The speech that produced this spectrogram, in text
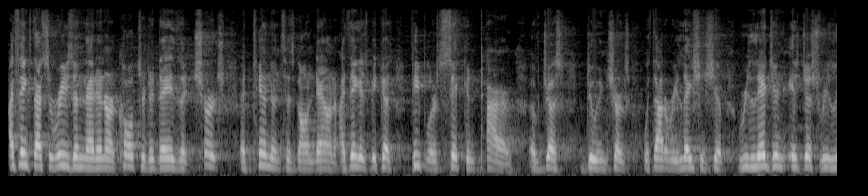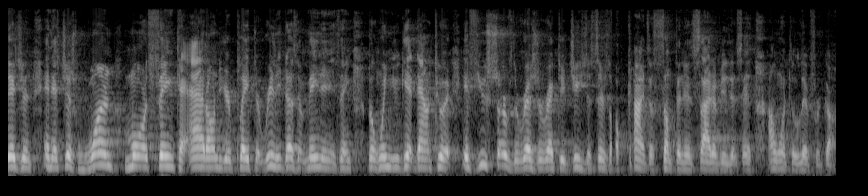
I think that's the reason that in our culture today, the church attendance has gone down. I think it's because people are sick and tired of just doing church without a relationship. Religion is just religion, and it's just one more thing to add onto your plate that really doesn't mean anything. But when you get down to it, if you serve the resurrected Jesus, there's all kinds of something inside of you that says, I want to live for God.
